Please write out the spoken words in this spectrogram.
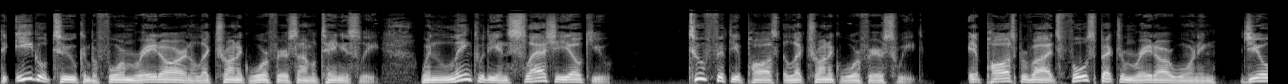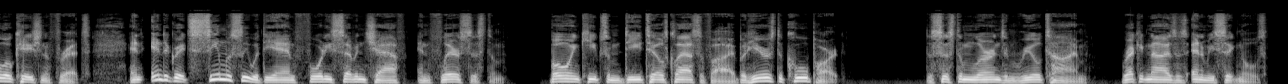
The Eagle II can perform radar and electronic warfare simultaneously when linked with the Enslash ALQ 250 EPAWSS electronic warfare suite. EPAWSS provides full spectrum radar warning, geolocation of threats, and integrates seamlessly with the AN-47 chaff and flare system. Boeing keeps some details classified, but here's the cool part. The system learns in real time, recognizes enemy signals,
